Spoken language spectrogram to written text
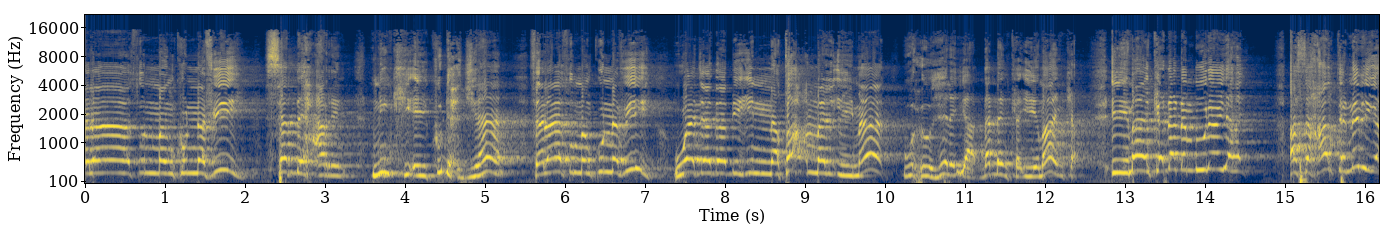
alaaun man kunna fiih. Saddex arrin ninkii ay ku dhex jiraan alaaun man kunna fiih wajada bihinna tacma aliimaan wuxuu helayaa dhadhanka iimaanka. Iimaanka dhadhan buu leeyahay. Asxaabta nebiga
